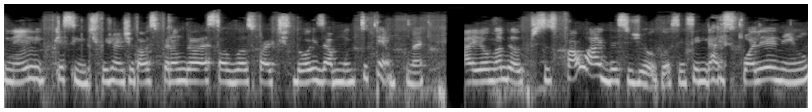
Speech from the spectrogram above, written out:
nele, porque assim, tipo, gente, eu tava esperando The Last of Us Part 2 há muito tempo, né? Aí eu, meu Deus, preciso falar desse jogo, assim, sem dar spoiler nenhum.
